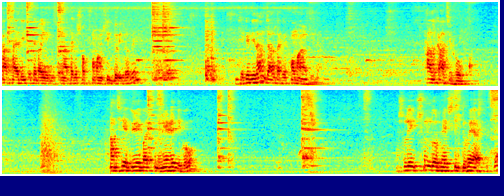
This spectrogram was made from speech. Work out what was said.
কাঁথায় দিয়ে যেতে পারি, না থাকে সব সমান সিদ্ধ দিতে হবে। ঢেকে দিলাম, জালটাকে কমায় দিলাম। হালকা আছে হোক। মাঝে দুই একবার নেড়ে দিব। আসলে সুন্দর হয়ে সিদ্ধ হয়ে আসতেছে।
